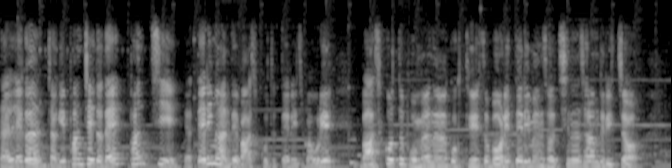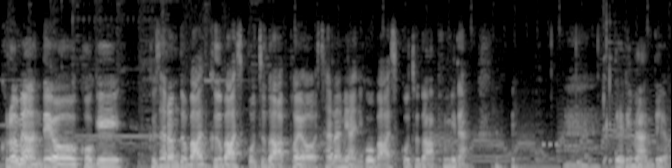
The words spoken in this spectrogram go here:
달렉은 저기 펀치해도 돼? 펀치! 야 때리면 안 돼. 마스코트 때리지 마. 우리 마스코트 보면은 꼭 뒤에서 머리 때리면서 치는 사람들 있죠? 그러면 안 돼요. 거기 그 사람도 마, 그 마스코트도 아파요. 사람이 아니고 마스코트도 아픕니다. 때리면 안 돼요.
